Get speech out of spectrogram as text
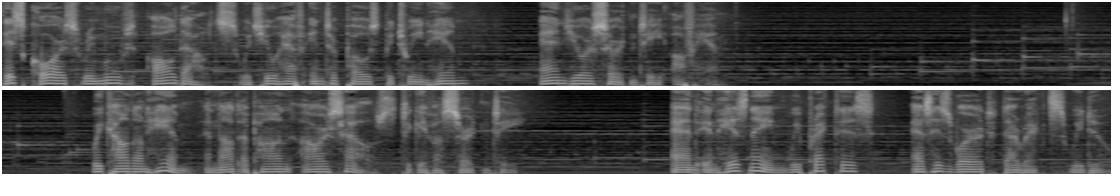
This course removes all doubts which you have interposed between Him and your certainty of Him. We count on Him and not upon ourselves to give us certainty. And in His name we practice as His word directs we do.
